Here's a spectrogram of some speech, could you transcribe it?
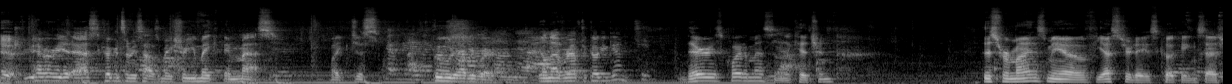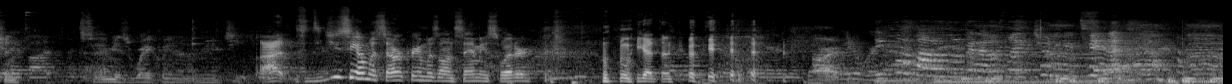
If you ever get asked to cook at somebody's house, make sure you make a mess. Like just food everywhere. You'll never have to cook again. There is quite a mess in the kitchen. This reminds me of yesterday's cooking session. Sammy's way cleaner than me. I, did you see how much sour cream was on Sammy's sweater? when we got done cooking. Alright. He pulled out a little bit, I was like trying to get tan.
